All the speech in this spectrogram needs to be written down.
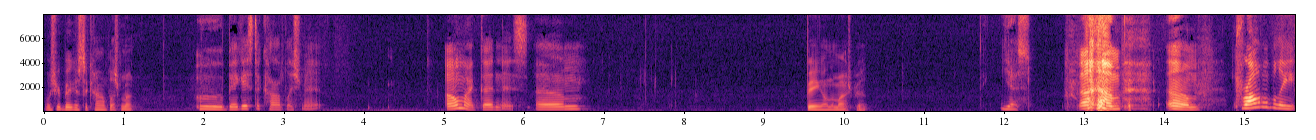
what's your biggest accomplishment? Ooh, biggest accomplishment. Oh my goodness. Um, Being on the mosh pit? yes. um, um, probably,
